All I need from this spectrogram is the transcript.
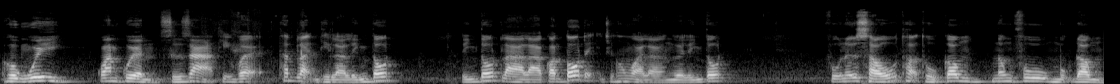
hùng uy, quan quyền, sứ giả, thị vệ, thất lệnh thì là lính tốt. Lính tốt là là con tốt ấy, chứ không phải là người lính tốt. Phụ nữ xấu, thợ thủ công, nông phu, mục đồng,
